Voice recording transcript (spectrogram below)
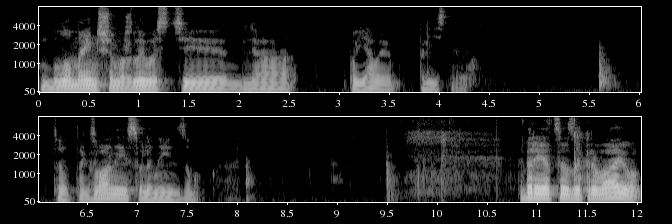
було менше можливості для появи плісняви. Це так званий соляний замок. Тепер я це закриваю.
